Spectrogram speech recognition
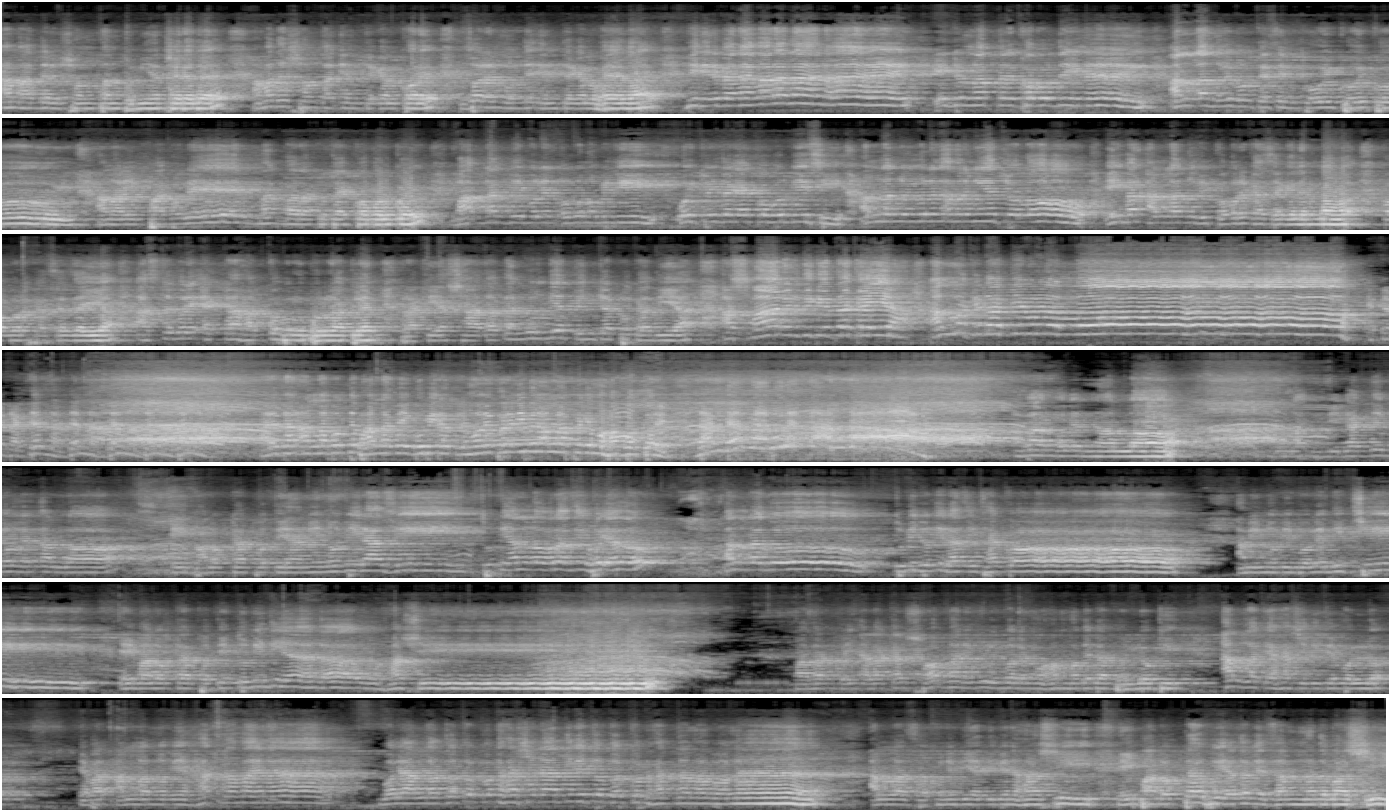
আমাদের সন্তান দুনিয়া ছেড়ে দেয়, আমাদের সন্তান এন্তেকাল করে, জ্বরের মধ্যে এন্তেকাল হয়ে যায়, দিনের বেলায় মারা যায় নাই এই জন্য আপনার খবর দিই নাই। আল্লাহ নবী বলতেছেন, কই কই কই? কবর কই বাপ ডাক দিয়ে বলেন ও গো নবীজি ওই তো জায়গায় কবর দিয়েছি। আল্লাহ নবী বলেন আমার নিয়ে চলো। এইবার আল্লাহ নবী কবরের কাছে গেলেন বাবা কবরের কাছে যাইয়া আস্তে করে একটা হাত কবর উপর রাখলেন। রাখিয়া সাদা তাঙ্গুল দিয়া তিনটা টোকা দিয়া আসমানের দিকে তাকাইয়া আল্লাহকে ডাক দিয়ে বলেন আল্লাহ! একটা ডাক দেন না দেন না দেন না। বলতে ভালো লাগবে এই গভীর রাত্রে। মনে করে নিবেন আল্লাহ আপনাকে মহাব্বত করে। এই বালকটার প্রতি আমি নবী রাজি। তুমি আল্লাহ রাজি হইয়া যাও। আল্লাহ গো, তুমি যদি রাজি থাকো, আমি নবী বলে দিচ্ছি। এই বালকটার প্রতি তুমি দিয়া দাও হাসি। বাজার ওই এলাকার সব বাড়িগুলি বলে, মোহাম্মদ, এটা বলল কি? আল্লাহকে হাসি দিতে বলল। এবার আল্লাহ নবী হাত নামায় না। বলে, আল্লাহ, যতক্ষণ হাসি না দিবে, ততক্ষণ হাত নামাবো না। আল্লাহ যখনই দিয়ে দিবেন হাসি, এই পালকটা হইয়া যাবে জান্নাতবাসী।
